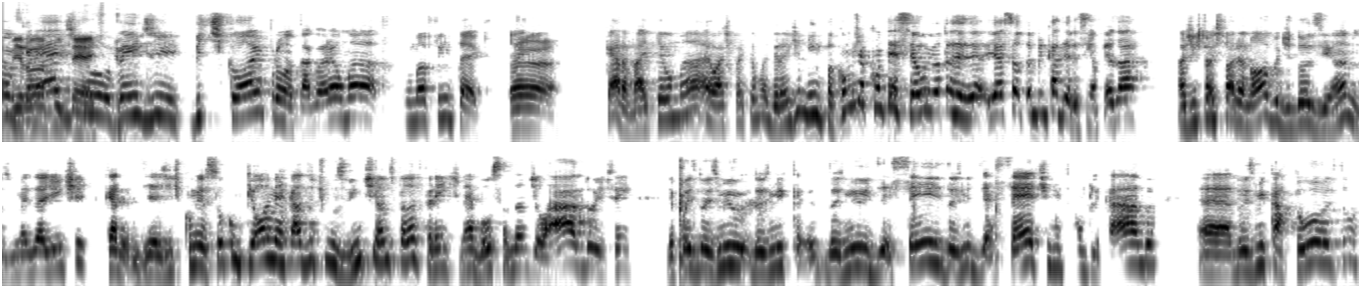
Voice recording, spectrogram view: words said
um virou crédito, uma fintech. vende Bitcoin, pronto, agora é uma, uma fintech. É, cara, vai ter uma, eu acho que vai ter uma grande limpa, como já aconteceu em outras vezes. E essa é outra brincadeira, assim, apesar a gente tem uma história nova de 12 anos, mas a gente, cara, a gente começou com o pior mercado dos últimos 20 anos pela frente, né? Bolsa andando de lado, a gente tem, depois 2000, 2000, 2016, 2017, muito complicado, é, 2014, então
